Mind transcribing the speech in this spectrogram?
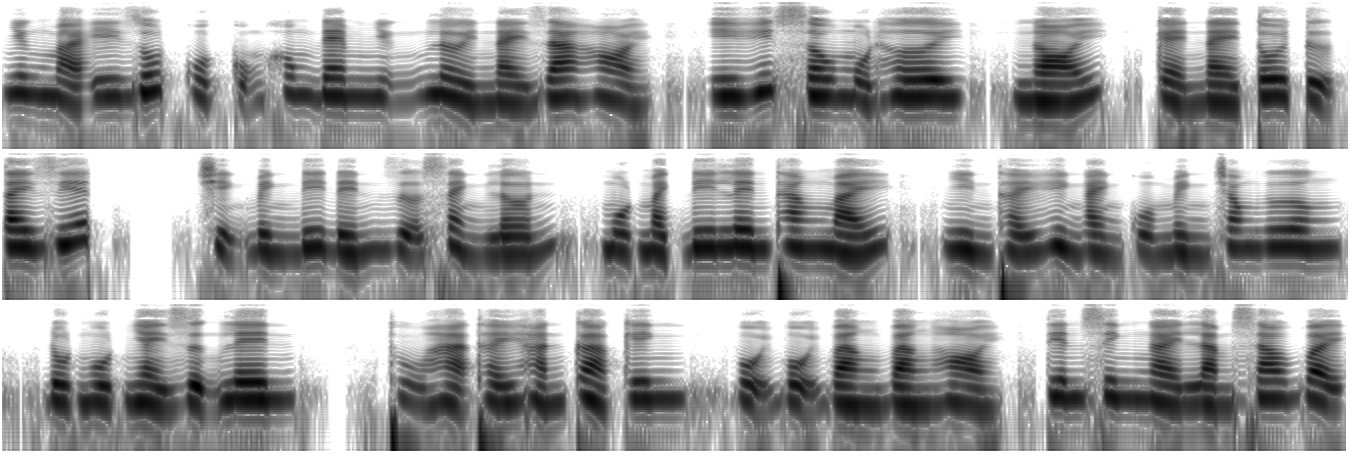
Nhưng mà y rốt cuộc cũng không đem những lời này ra hỏi. Y hít sâu một hơi, nói, kẻ này tôi tự tay giết. Trịnh Bình đi đến giữa sảnh lớn, một mạch đi lên thang máy, nhìn thấy hình ảnh của mình trong gương, đột ngột nhảy dựng lên. Thủ hạ thấy hắn cả kinh, vội vội vàng vàng hỏi, tiên sinh ngài làm sao vậy?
